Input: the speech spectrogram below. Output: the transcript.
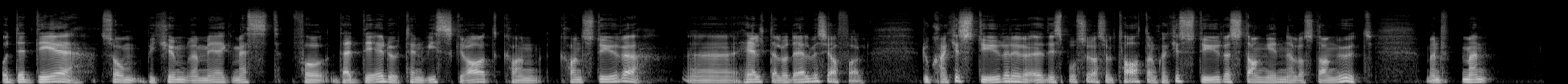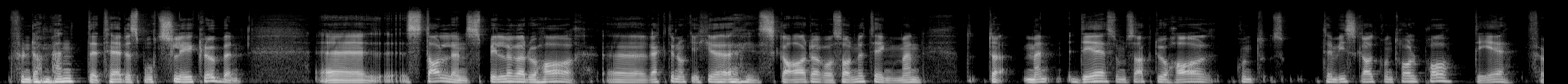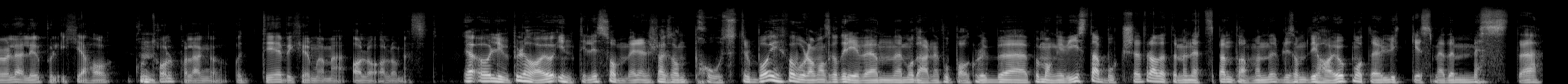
Og det er det som bekymrer meg mest, for det er det du til en viss grad kan, kan styre, eh, helt eller delvis iallfall. Du kan ikke styre de, de sportslige resultatene, du kan ikke styre stang inn eller stang ut, men, men fundamentet til det sportslige i klubben eh, Stallen, spillere du har, eh, riktignok ikke skader og sånne ting, men, men det som sagt du har til en viss grad kontroll på, det føler jeg Liverpool ikke har kontroll på lenger. Og det bekymrer meg aller, aller mest. Ja, og Liverpool har jo inntil i sommer en slags sånn posterboy for hvordan man skal drive en moderne fotballklubb eh, på mange vis, da, bortsett fra dette med nettspent. Men liksom, de har jo på en måte lykkes med det meste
